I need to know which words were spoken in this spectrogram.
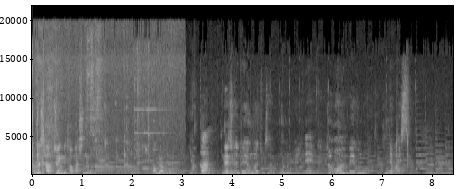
좀 더 자극적인 게 더 맛있는 것 같아요. 안 매운데요? 약간 네네. 저는 매운 걸 좀 잘 못 먹는 편인데 네네. 조금은 매운 것 같아요. 근데 맛있어요. 음,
